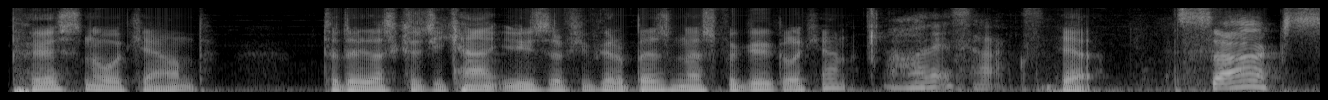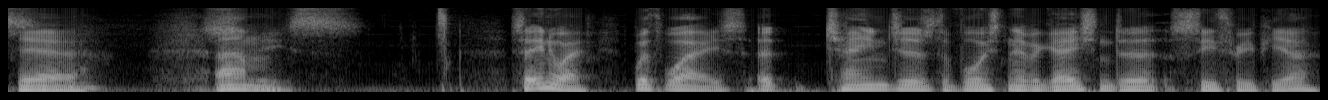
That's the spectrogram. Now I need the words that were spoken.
personal account to do this because you can't use it if you've got a business for Google account. Oh, that sucks. Yeah, Sucks. yeah. Um, Jeez. So anyway, with Waze, it changes the voice navigation to C3PO.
